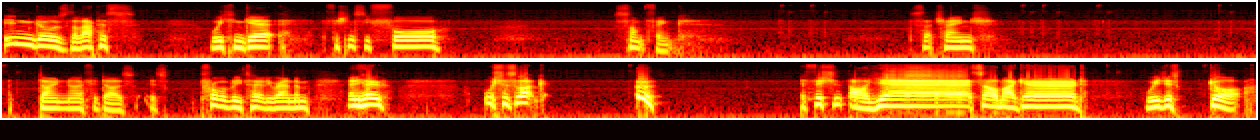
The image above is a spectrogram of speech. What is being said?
In goes the lapis. We can get efficiency 4 something. Does that change? I don't know if it does. It's probably totally random. Anyhow, wish us luck. Efficient. Oh, yes! Oh my god! We just got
